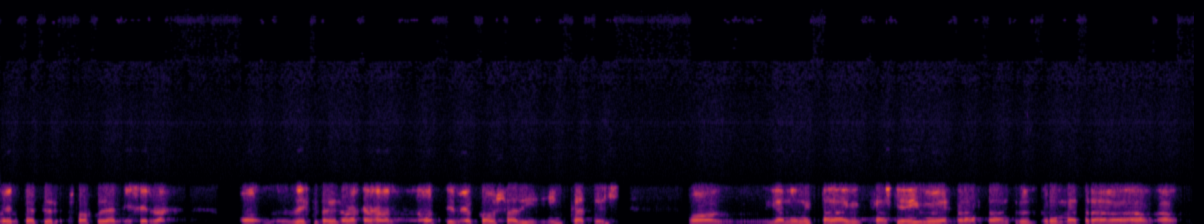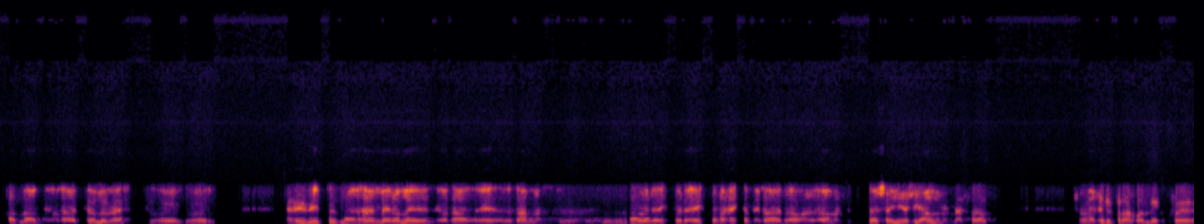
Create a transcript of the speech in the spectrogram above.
og umbættur stokkuð enn í fyrra og viðskiptavinnur okkar hafa notið mjög góðsað í ynga til og já, núna í dag kannski eigum við eitthvað 800 rúmmetra af, af pallaðni og það er töluvert og, og við vitum að það er meira leiðinni og það, það, það verður eitthvað, eitthvað að hækka það á, á þess að ég sé alveg með það svona fyrir framann hver,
